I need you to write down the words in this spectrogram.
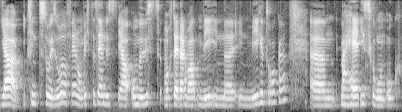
ja, ik vind het sowieso wel fijn om weg te zijn. Dus ja, onbewust wordt hij daar wat mee in, uh, in meegetrokken. Um, maar hij is gewoon ook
